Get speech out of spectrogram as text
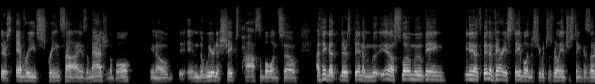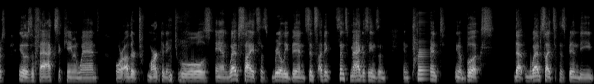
there's every screen size imaginable you know, in the weirdest shapes possible. And so I think that there's been a, you know, slow moving, you know, it's been a very stable industry, which is really interesting because there's, you know, there's the fax that came and went or other t- marketing mm-hmm. tools and websites has really been since I think since magazines and in print, you know, books, that websites has been the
